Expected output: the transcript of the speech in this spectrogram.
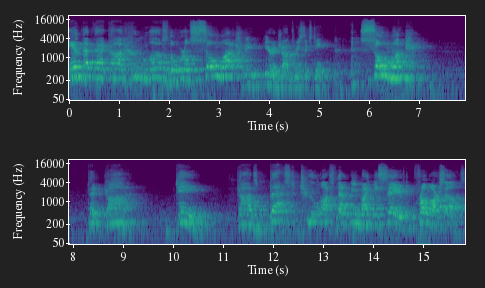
and that that God who loves the world so much, we hear in John 3.16, so much that God gave God's best to us that we might be saved from ourselves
